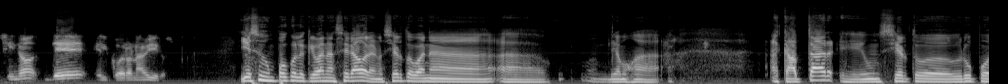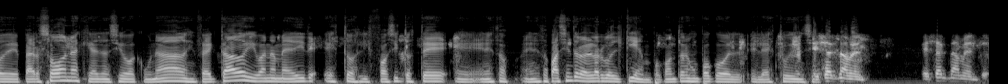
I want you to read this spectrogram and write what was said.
sino del el coronavirus. Y eso es un poco lo que van a hacer ahora, ¿no es cierto? Van a, a, digamos, a, a captar eh, un cierto grupo de personas que hayan sido vacunados, infectados, y van a medir estos linfocitos T eh, en, estos, en estos pacientes a lo largo del tiempo. Contanos un poco el, estudio en sí. Exactamente, exactamente.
